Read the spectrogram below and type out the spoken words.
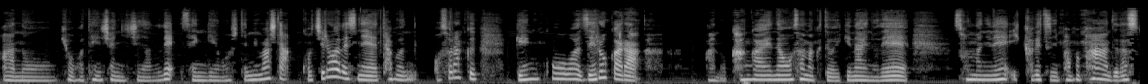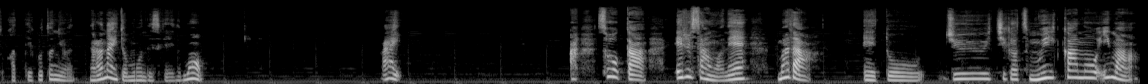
あの、今日は転写日なので宣言をしてみました。こちらはですね、多分、おそらく原稿はゼロから、あの、考え直さなくてはいけないので、そんなにね、1ヶ月にパンパンパンって出すとかっていうことにはならないと思うんですけれども、はい。あ、そうか。エルさんはね、まだ、えっ、ー、と、11月6日の今、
